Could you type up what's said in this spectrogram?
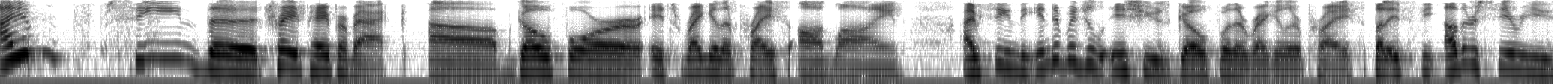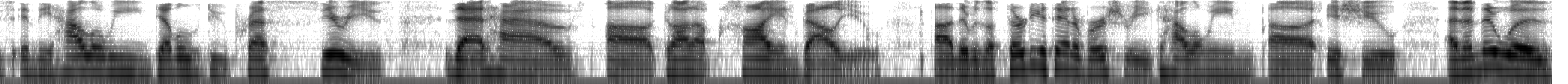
I have seen the trade paperback uh, go for its regular price online. I've seen the individual issues go for the regular price, but it's the other series in the Halloween Devil's Due Press series that have uh, gone up high in value. Uh, there was a 30th anniversary Halloween uh, issue, and then there was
